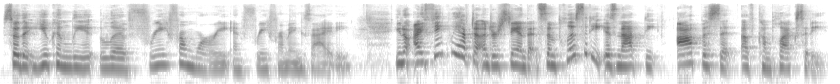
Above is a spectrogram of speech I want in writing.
so that you can live free from worry and free from anxiety. You know, I think we have to understand that simplicity is not the opposite of complexity.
